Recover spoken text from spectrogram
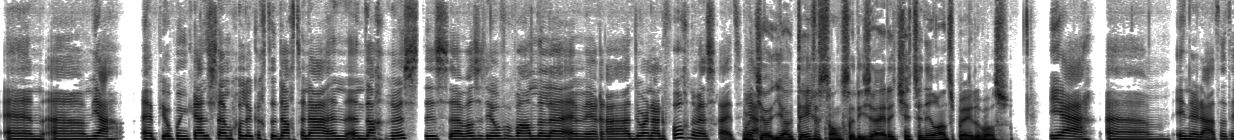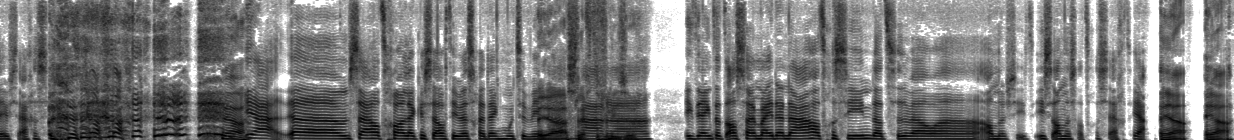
En um, ja, heb je op een Grand Slam gelukkig de dag daarna een, een dag rust. Dus was het heel veel behandelen en weer door naar de volgende wedstrijd. Want ja. jou, jouw tegenstander die zei dat je toneel aan het spelen was. Ja, um, inderdaad, dat heeft zij gezegd. ja, ja um, zij had gewoon lekker zelf die wedstrijd denk ik moeten winnen. Ja, slechte maar, verliezen. Ik denk dat als zij mij daarna had gezien, dat ze wel uh, anders iets, iets anders had gezegd. Ja, ja, ja.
